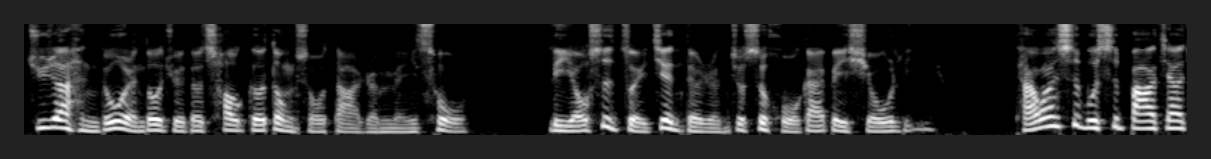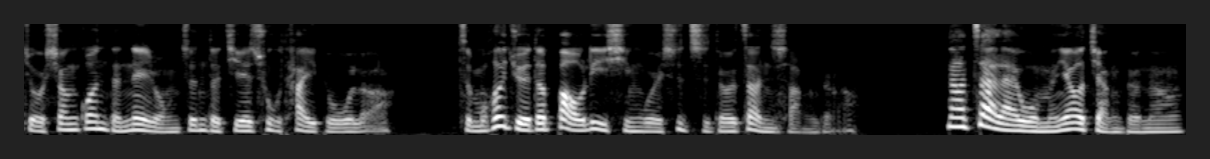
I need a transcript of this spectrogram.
居然很多人都觉得超哥动手打人没错，理由是嘴贱的人就是活该被修理。台湾是不是八加九相关的内容真的接触太多了啊？怎么会觉得暴力行为是值得赞赏的啊？那再来我们要讲的呢，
